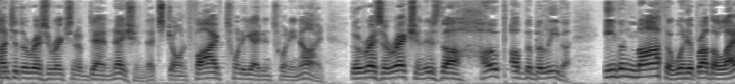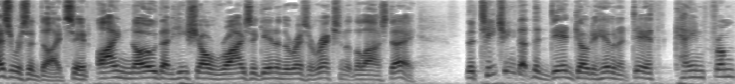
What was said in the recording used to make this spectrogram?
unto the resurrection of damnation. That's John 5, 28 and 29. The resurrection is the hope of the believer. Even Martha, when her brother Lazarus had died, said, I know that he shall rise again in the resurrection at the last day. The teaching that the dead go to heaven at death came from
